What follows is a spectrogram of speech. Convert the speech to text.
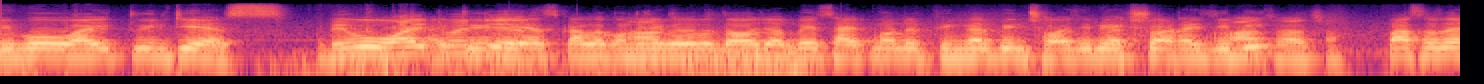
Vivo Y twenty S Vivo Y twenty twenty S colour quantity দেওয়া যাবে। সাইড মাউন্টেড ফিঙ্গারপ্রিন্ট ছয় জিবি একশো আঠাশ জিবি আচ্ছা আচ্ছা। পাঁচ হাজার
